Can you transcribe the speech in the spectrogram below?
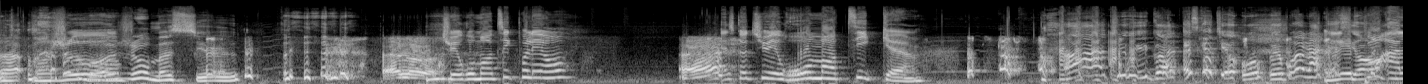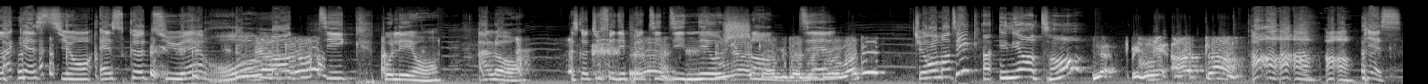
ah, Bonjour. Bonjour, monsieur. Alors, Tu es romantique, Poléon? Hein? Est-ce que tu es romantique? Ah, tu rigoles. Est-ce que tu. Oh, réponds à la question? Réponds à la question. Est-ce que tu es romantique, Poléon? Alors, est-ce que tu fais des petits dîners aux chandelles Tu es romantique? Ah, il y entend Il entend. Ah, ah, ah, ah, ah, ah. Pièce,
